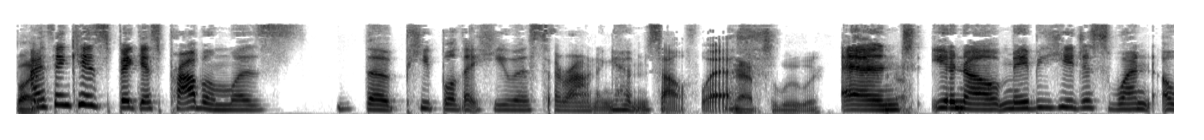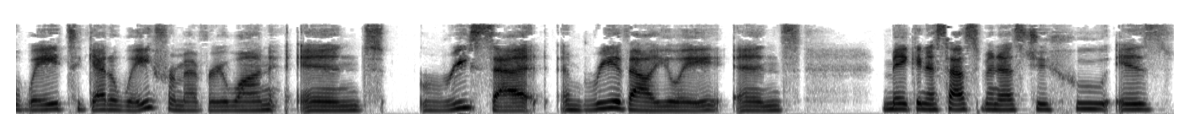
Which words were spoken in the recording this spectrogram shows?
But I think his biggest problem was the people that he was surrounding himself with. Absolutely. And, you know, maybe he just went away to get away from everyone and reset and reevaluate and make an assessment as to who is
